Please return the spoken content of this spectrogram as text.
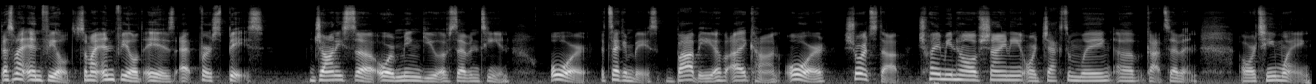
that's my infield. So my infield is at first base, Johnny Suh or Mingyu of 17, or at second base, Bobby of iKON, or shortstop, Choi Minho of SHINee, or Jackson Wang of GOT7, or Team Wang.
